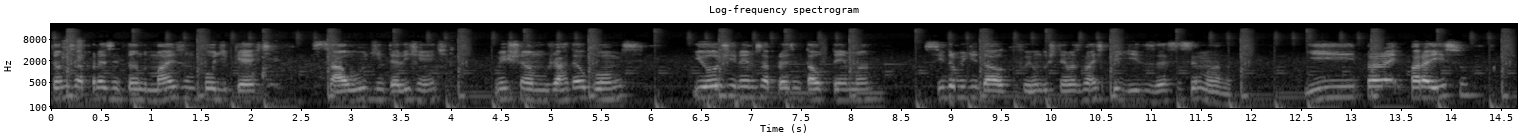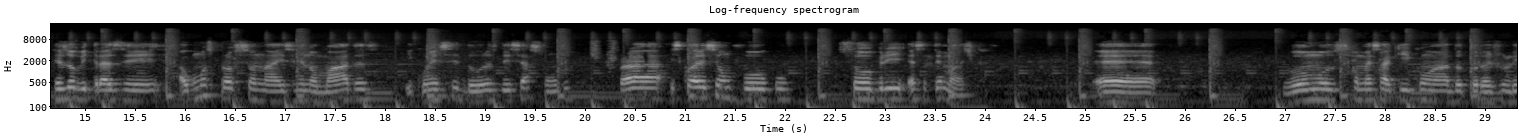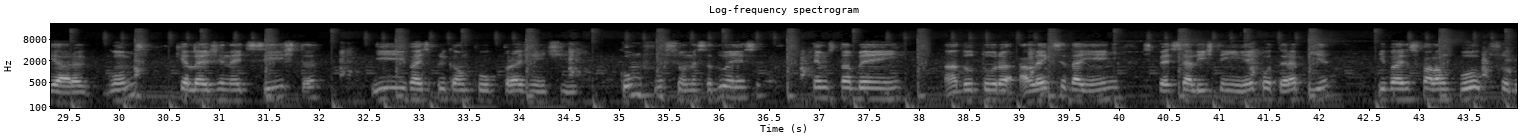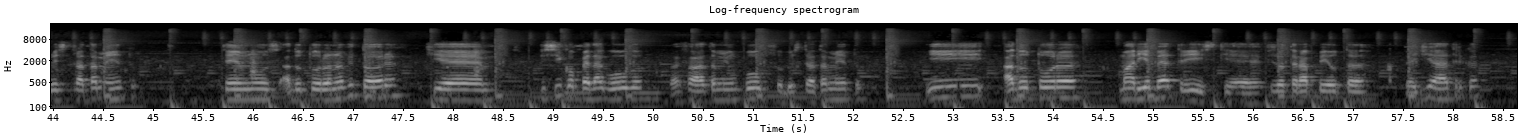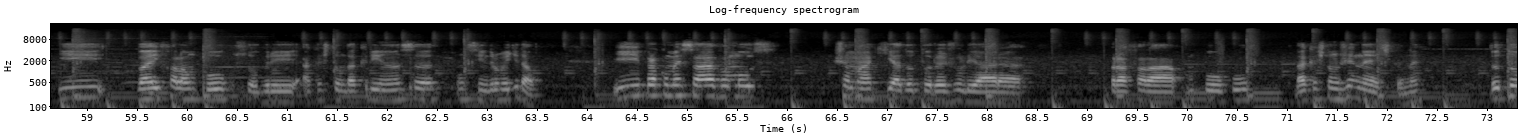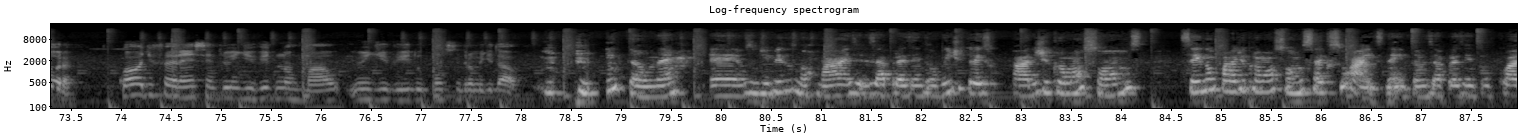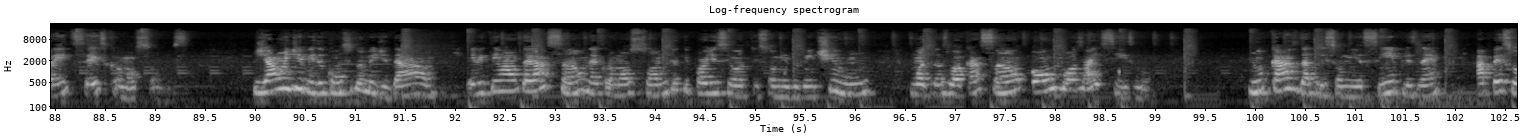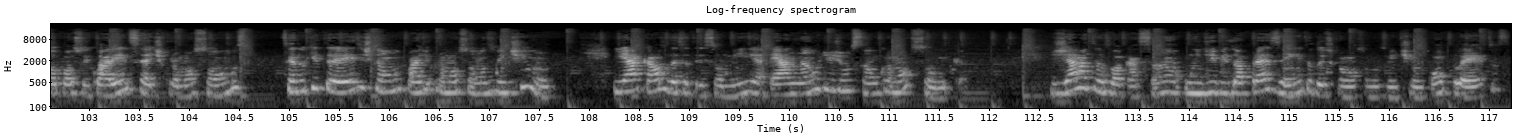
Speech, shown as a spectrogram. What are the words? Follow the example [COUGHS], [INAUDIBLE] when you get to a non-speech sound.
Estamos apresentando mais um podcast Saúde Inteligente. Me chamo Jardel Gomes e hoje iremos apresentar o tema Síndrome de Down, que foi um dos temas mais pedidos essa semana. E para, para isso, resolvi trazer algumas profissionais renomadas e conhecedoras desse assunto para esclarecer um pouco sobre essa temática. É, vamos começar aqui com a doutora Juliara Gomes, que ela é geneticista e vai explicar um pouco para a gente como funciona essa doença. Temos também a doutora Alexia Daiane, especialista em ecoterapia, e vai nos falar um pouco sobre esse tratamento. Temos a doutora Ana Vitória, que é psicopedagoga, vai falar também um pouco sobre esse tratamento. E a doutora Maria Beatriz, que é fisioterapeuta pediátrica e vai falar um pouco sobre a questão da criança com síndrome de Down. E para começar, vamos chamar aqui a doutora Juliara para falar um pouco da questão genética, né? Doutora, qual a diferença entre o indivíduo normal e o indivíduo com síndrome de Down? [COUGHS] Então, né, é, os indivíduos normais, eles apresentam 23 pares de cromossomos, sendo um par de cromossomos sexuais, né? Então, eles apresentam 46 cromossomos. Já um indivíduo com síndrome de Down, ele tem uma alteração né, cromossômica, que pode ser uma trissomia do 21, uma translocação ou um mosaicismo. No caso da trissomia simples, né, a pessoa possui 47 cromossomos, sendo que três estão no par de cromossomos 21. E a causa dessa trissomia é a não disjunção cromossômica. Já na translocação, o indivíduo apresenta dois cromossomos 21 completos,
